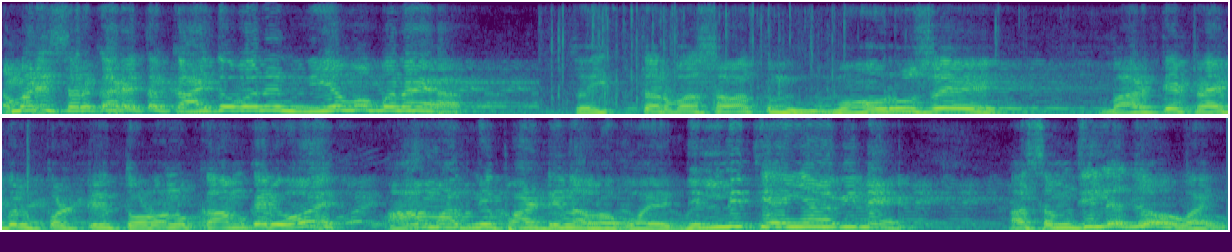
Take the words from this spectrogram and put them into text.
અમારી સરકારે તો કાયદો બને નિયમો બનાયા. ચૈતર વસાવા તો મોહરું છે. ભારતીય ટ્રાઇબલ પાર્ટી તોડવાનું કામ કર્યું હોય, આમ આદમી પાર્ટીના લોકોએ દિલ્હીથી અહીંયા આવીને આ સમજી લેજો ભાઈ.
